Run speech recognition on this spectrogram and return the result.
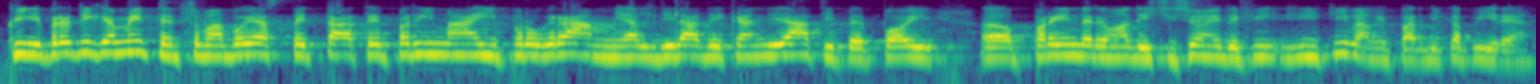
Quindi praticamente insomma, voi aspettate prima i programmi al di là dei candidati per poi eh, prendere una decisione definitiva, mi pare di capire?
